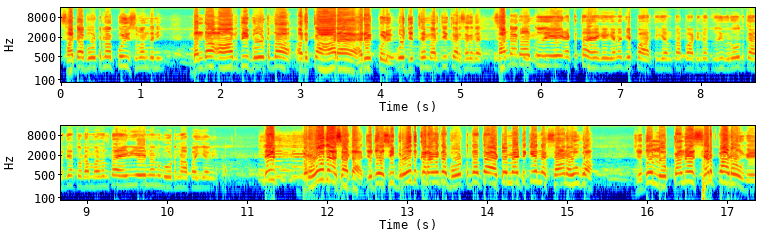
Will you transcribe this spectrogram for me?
ਸਾਡਾ ਵੋਟ ਨਾਲ ਕੋਈ ਸੰਬੰਧ ਨਹੀਂ। ਬੰਦਾ ਆਪ ਦੀ ਵੋਟ ਦਾ ਅਧਿਕਾਰ ਹੈ ਹਰੇਕ ਕੋਲੇ ਉਹ ਜਿੱਥੇ ਮਰਜ਼ੀ ਕਰ ਸਕਦਾ ਹੈ। ਸਾਡਾ ਤਾਂ ਕੋਈ- ਤੁਸੀਂ ਇਹ ਇੱਕ ਤਾਂ ਹੈਗਾ ਹੀ ਹੈ ਨਾ ਜੇ ਭਾਰਤੀ ਜਨਤਾ ਪਾਰਟੀ ਦਾ ਤੁਸੀਂ ਵਿਰੋਧ ਕਰਦੇ ਆ ਤੁਹਾਡਾ ਮਤਲਬ ਤਾਂ ਇਹ ਵੀ ਹੈ ਇਹਨਾਂ ਨੂੰ ਵੋਟ ਨਾ ਪਾਈ ਜਾਵੇ। ਨਹੀਂ ਵਿਰੋਧ ਹੈ ਸਾਡਾ। ਜਦੋਂ ਅਸੀਂ ਵਿਰੋਧ ਕਰਾਂਗੇ ਤਾਂ ਵੋਟ ਦਾ ਤਾਂ ਆਟੋਮੈਟਿਕ ਹੀ ਨੁਕਸਾਨ ਹੋਊਗਾ। ਜਦੋਂ ਲੋਕਾਂ ਦੇ ਸਿਰ ਪਾੜੋਗੇ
